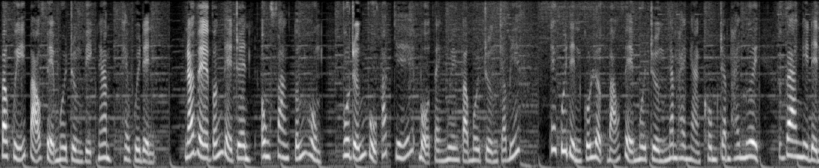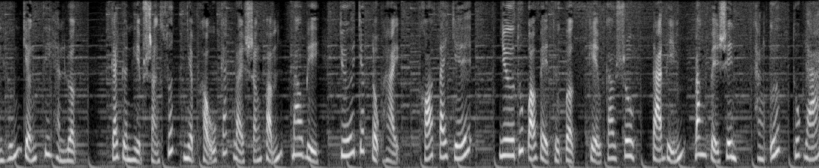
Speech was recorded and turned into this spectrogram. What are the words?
và Quỹ Bảo vệ Môi trường Việt Nam theo quy định. Nói về vấn đề trên, ông Phan Tuấn Hùng, vụ trưởng vụ pháp chế Bộ Tài nguyên và Môi trường cho biết, theo quy định của Luật Bảo vệ Môi trường năm 2020 và Nghị định hướng dẫn thi hành luật, các doanh nghiệp sản xuất nhập khẩu các loại sản phẩm bao bì chứa chất độc hại khó tái chế như thuốc bảo vệ thực vật, kẹo cao su, tả bỉm, băng vệ sinh, khăn ướt, thuốc lá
